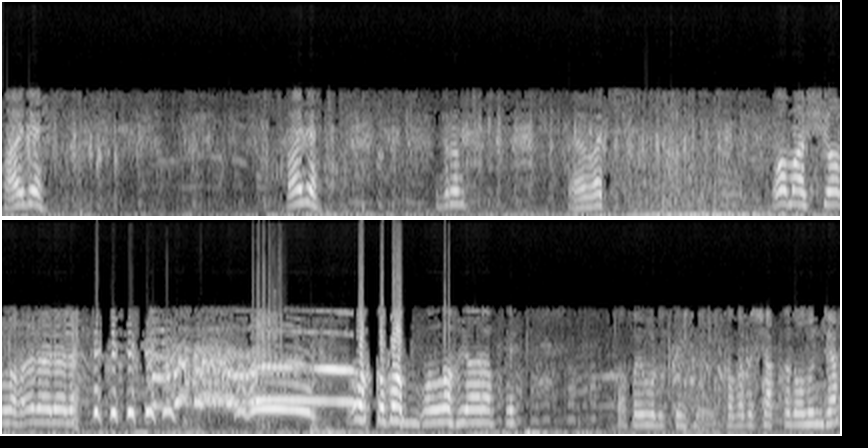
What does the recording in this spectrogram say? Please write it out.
Haydi. Haydi. Durun. Evet. O maşallah öyle öyle öyle. oh kafam. Allah ya Rabbi. Kafayı vurduk. Kafada şapka dolunca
